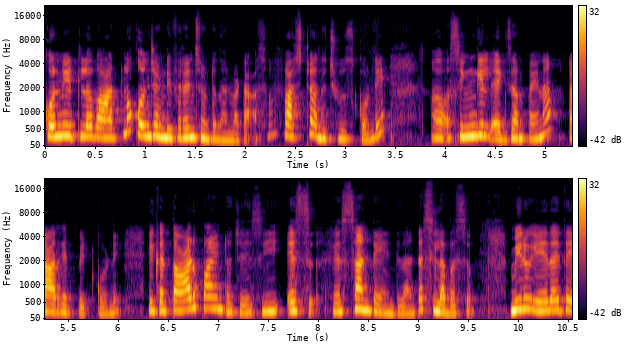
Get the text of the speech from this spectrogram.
కొన్నిట్లో వాటిలో కొంచెం డిఫరెన్స్ ఉంటుందన్నమాట. సో ఫస్ట్ అది చూసుకోండి. సింగిల్ ఎగ్జామ్ పైన టార్గెట్ పెట్టుకోండి. ఇక థర్డ్ పాయింట్ వచ్చేసి ఎస్. ఎస్ అంటే ఏంటిదంటే సిలబస్. మీరు ఏదైతే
